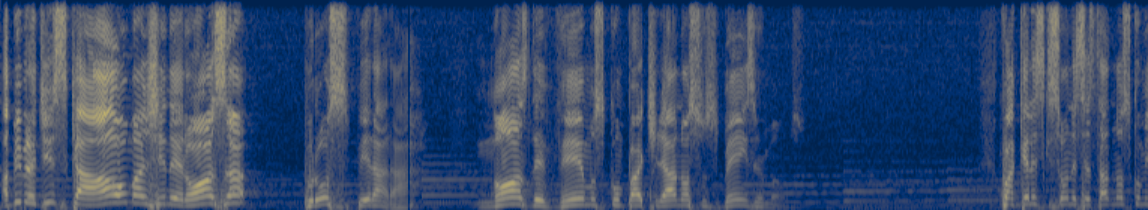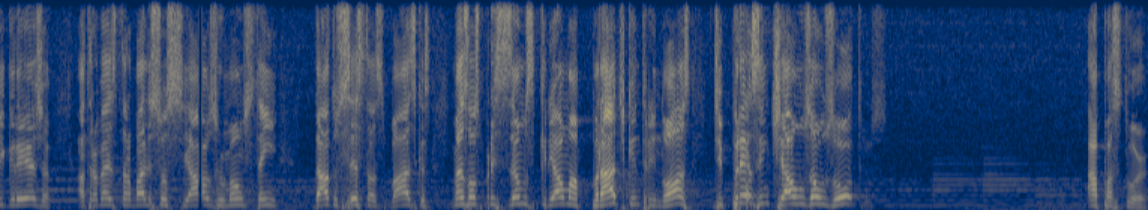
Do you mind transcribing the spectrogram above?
A Bíblia diz que a alma generosa prosperará. Nós devemos compartilhar nossos bens, irmãos. Com aqueles que são necessitados, nós como igreja, através do trabalho social, os irmãos têm dado cestas básicas, mas nós precisamos criar uma prática entre nós de presentear uns aos outros. Ah, pastor,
